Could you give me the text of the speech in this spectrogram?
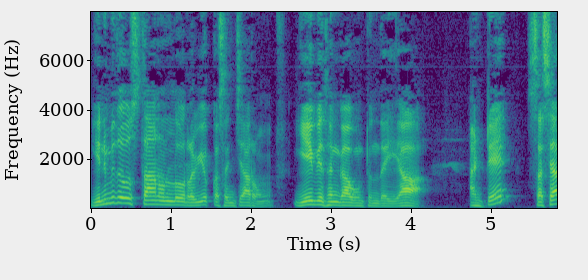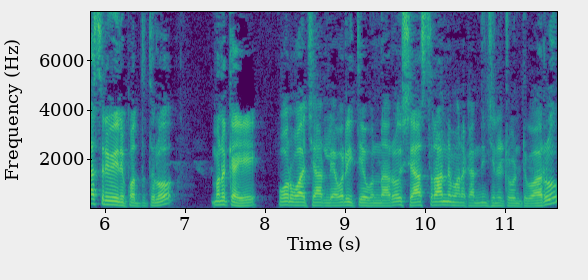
ఎనిమిదవ స్థానంలో రవి యొక్క సంచారం ఏ విధంగా ఉంటుందయ్యా? అంటే సశాస్త్రీయమైన పద్ధతిలో మనకి పూర్వాచారులు ఎవరైతే ఉన్నారో శాస్త్రాన్ని మనకు అందించినటువంటి వారు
